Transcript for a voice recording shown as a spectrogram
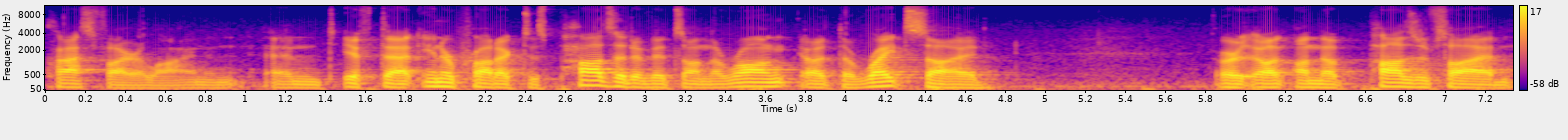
classifier line. And, and if that inner product is positive, it's on the wrong, uh, the right side, or on the positive side.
